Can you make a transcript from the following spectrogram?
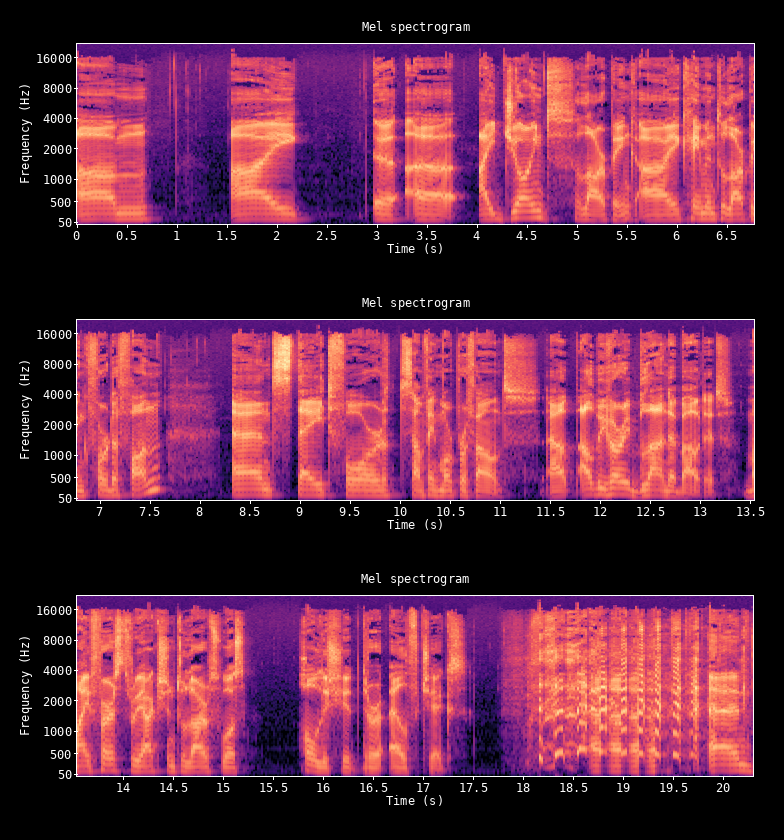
um, I uh, uh, I joined LARPing. I came into LARPing for the fun and stayed for something more profound. I'll, I'll be very blunt about it. My first reaction to LARPs was, "Holy shit, there are elf chicks." uh, and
